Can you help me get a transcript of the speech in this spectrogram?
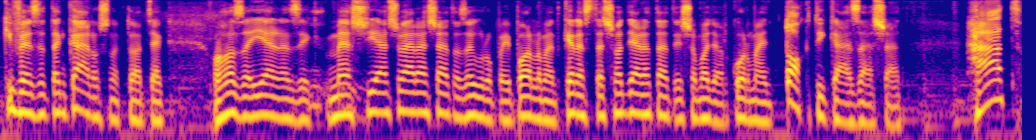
kifejezetten károsnak tartják a hazai ellenzék messiás várását, az Európai Parlament keresztes hadjáratát és a magyar kormány taktikázását. Hát,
